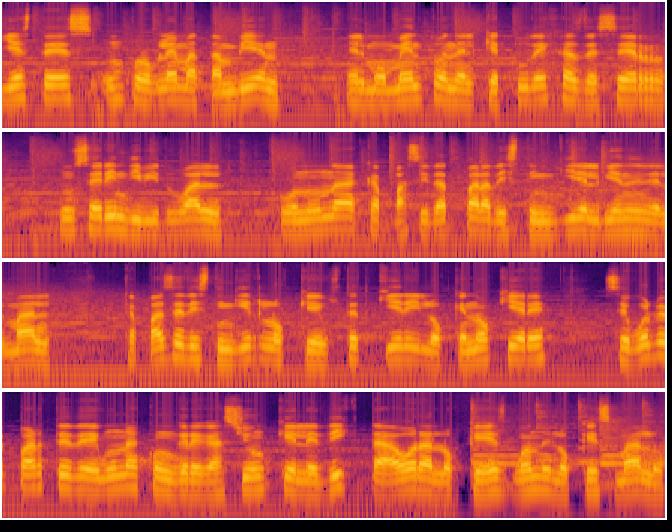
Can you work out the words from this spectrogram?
Y este es un problema también, el momento en el que tú dejas de ser un ser individual con una capacidad para distinguir el bien y el mal, capaz de distinguir lo que usted quiere y lo que no quiere, se vuelve parte de una congregación que le dicta ahora lo que es bueno y lo que es malo,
